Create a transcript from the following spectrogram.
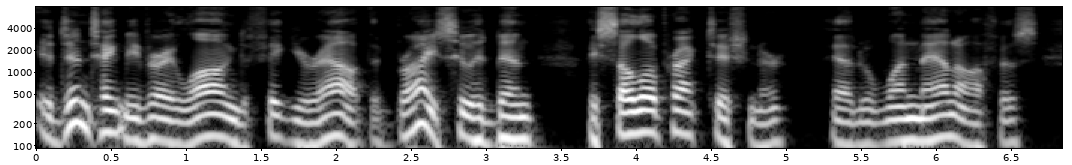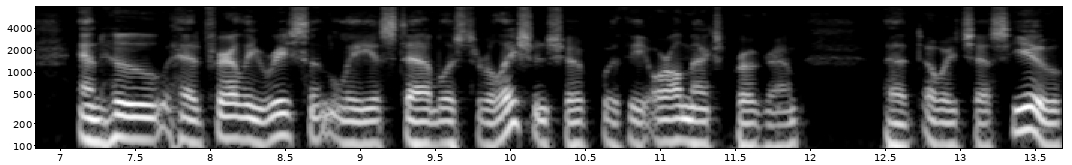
it didn't take me very long to figure out that Bryce, who had been a solo practitioner, had a one man office, and who had fairly recently established a relationship with the Oral Max program at OHSU,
